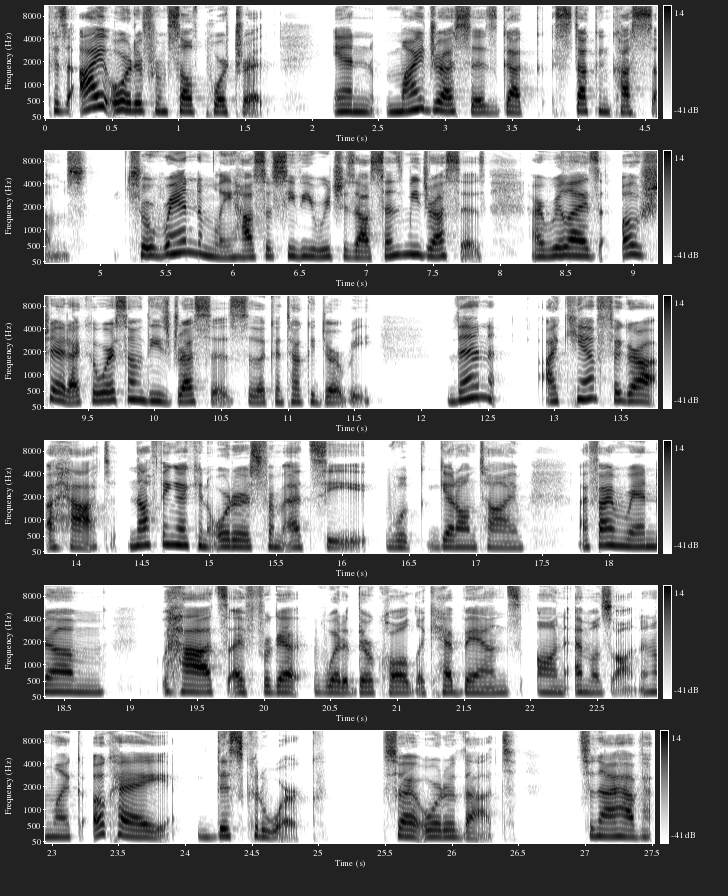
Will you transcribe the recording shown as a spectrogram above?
because I ordered from Self Portrait and my dresses got stuck in customs. So randomly, House of CB reaches out, sends me dresses. I realize, oh shit, I could wear some of these dresses to the Kentucky Derby. Then I can't figure out a hat. Nothing I can order is from Etsy will get on time. I find random hats, I forget what they're called, like headbands on Amazon. And I'm like, okay, this could work. So I ordered that. So now I have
